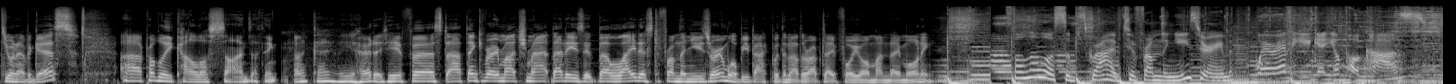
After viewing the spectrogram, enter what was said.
Do you want to have a guess? Uh, probably Carlos Sainz, I think. Okay, you heard it here first. Uh, thank you very much, Matt. That is the latest from the newsroom. We'll be back with another update for you on Monday morning. Follow or subscribe to From the Newsroom wherever you get your podcasts.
